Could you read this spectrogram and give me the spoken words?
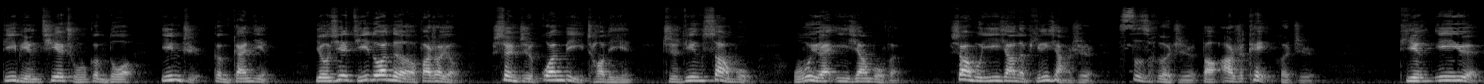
低频切除更多，音质更干净。有些极端的发烧友甚至关闭超低音，只听上部无源音箱部分。上部音箱的频响是四十赫兹到二十 K 赫兹，听音乐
